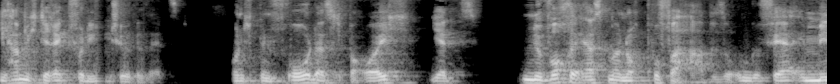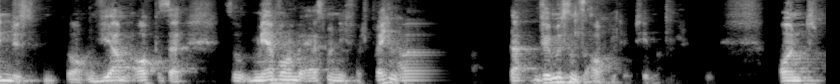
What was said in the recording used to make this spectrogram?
die haben mich direkt vor die Tür gesetzt. Und ich bin froh, dass ich bei euch jetzt eine Woche erstmal noch Puffer habe, so ungefähr im Mindesten. So, und wir haben auch gesagt, so mehr wollen wir erstmal nicht versprechen, aber da, wir müssen uns auch mit dem Thema beschäftigen. Und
